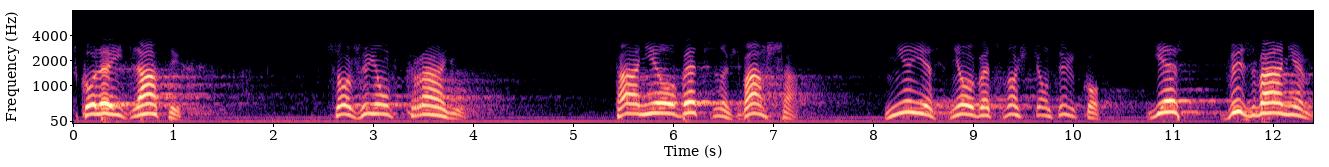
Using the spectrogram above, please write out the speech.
Z kolei dla tych, co żyją w kraju, ta nieobecność wasza nie jest nieobecnością tylko, jest wyzwaniem.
